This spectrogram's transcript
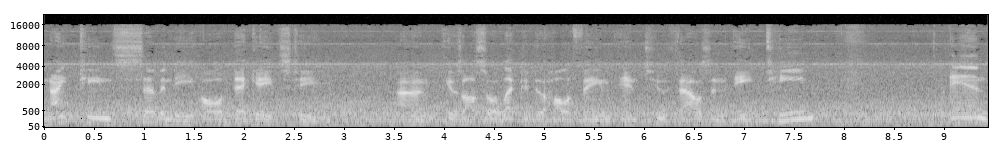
1970 All Decades team. Uh, he was also elected to the Hall of Fame in 2018 and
